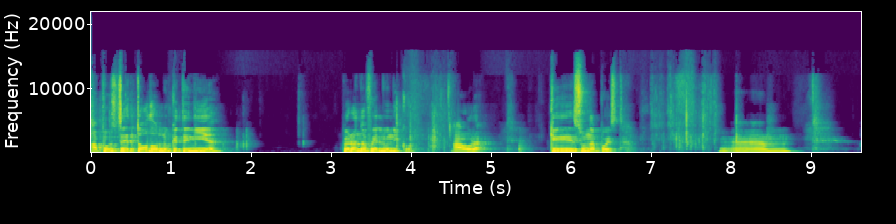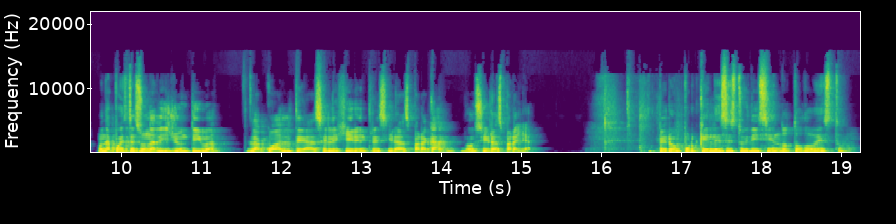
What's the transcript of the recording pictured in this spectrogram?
aposté todo lo que tenía. Pero no fue el único. Ahora, ¿qué es una apuesta? una apuesta es una disyuntiva, la cual te hace elegir entre si irás para acá o si irás para allá. Pero ¿por qué les estoy diciendo todo esto?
